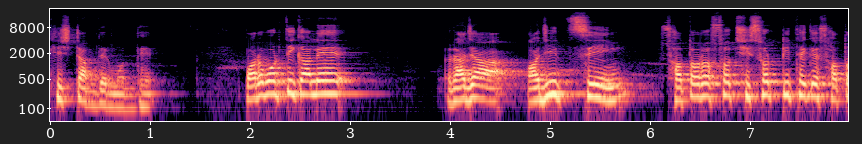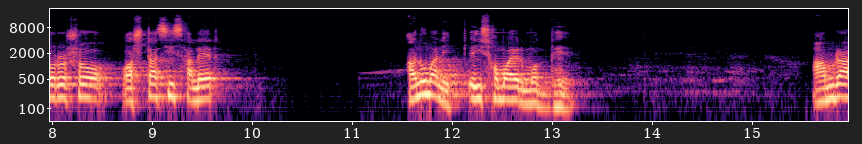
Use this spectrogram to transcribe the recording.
খ্রিস্টাব্দের মধ্যে। পরবর্তীকালে রাজা অজিত সিং সতেরোশো ছিষট্টি থেকে সতেরোশো অষ্টাশি সালের আনুমানিক এই সময়ের মধ্যে আমরা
